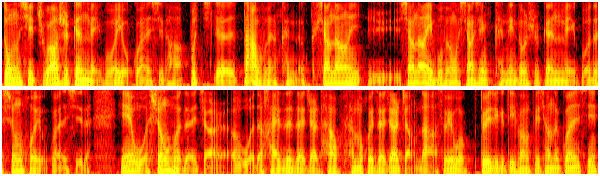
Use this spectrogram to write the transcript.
东西主要是跟美国有关系的哈，不，呃，大部分可能相当于相当一部分，我相信肯定都是跟美国的生活有关系的，因为我生活在这儿，呃，我的孩子在这儿，他他们会在这儿长大，所以我对这个地方非常的关心。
